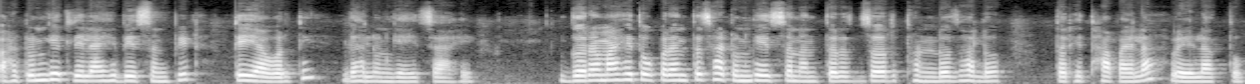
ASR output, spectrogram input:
हटून घेतलेलं आहे बेसन पीठ ते यावरती घालून घ्यायचं आहे. गरम आहे तोपर्यंतच हटून घ्यायचं नंतर जर थंड झालं तर हे थापायला वेळ लागतो.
